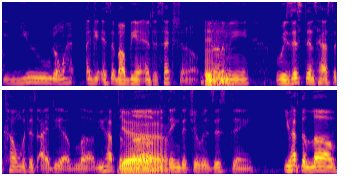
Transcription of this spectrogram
you don't. Ha- again, it's about being intersectional. You know what I Mhm. mean? Resistance has to come with this idea of love. You have to love the thing that you're resisting. You have to love.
